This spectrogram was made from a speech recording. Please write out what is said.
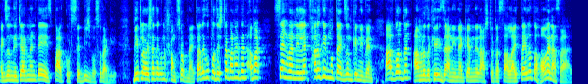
একজন রিটায়ারমেন্টে পার করছে বিশ বছর আগে। বিপ্লবের সাথে কোনো সংস্রব নাই। তাদের উপদেষ্টা বানাবেন আবার চ্যাংরা নিলে ফারুকের মতো একজনকে নিবেন। আর বলবেন, আমরা তো কেউ জানি না কেমনে রাষ্ট্রটা চালাই তাইলে তো হবে না স্যার।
